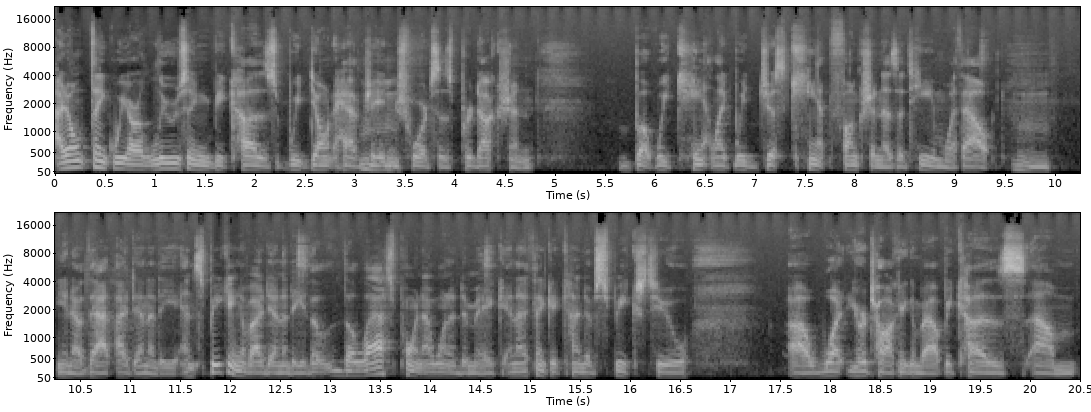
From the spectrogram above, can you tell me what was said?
I don't think we are losing because we don't have Jaden Schwartz's production, but we can't like we just can't function as a team without you know that identity. And speaking of identity, the the last point I wanted to make, and I think it kind of speaks to uh, what you're talking about because um,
